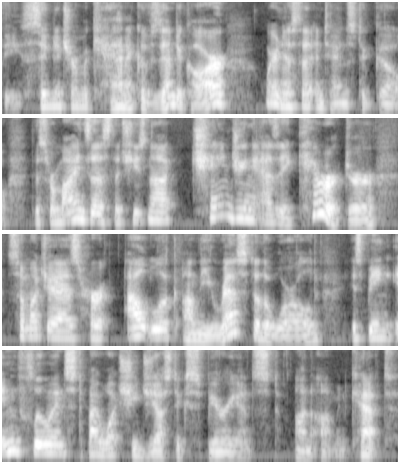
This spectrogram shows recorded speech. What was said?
the signature mechanic of Zendikar, where Nissa intends to go. This reminds us that she's not changing as a character so much as her outlook on the rest of the world is being influenced by what she just experienced on Amonkhet.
